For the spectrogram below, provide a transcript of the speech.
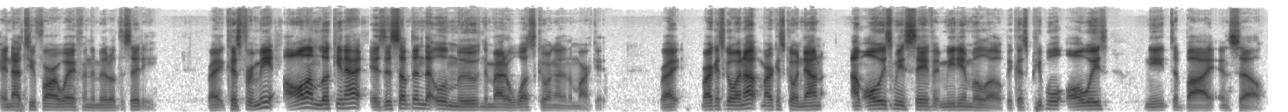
and not too far away from the middle of the city, right? Because for me, all I'm looking at is this something that will move no matter what's going on in the market, right? Market's going up, market's going down. I'm always going to be safe at median below because people always need to buy and sell.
